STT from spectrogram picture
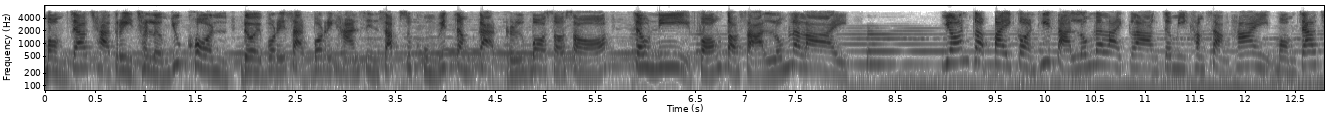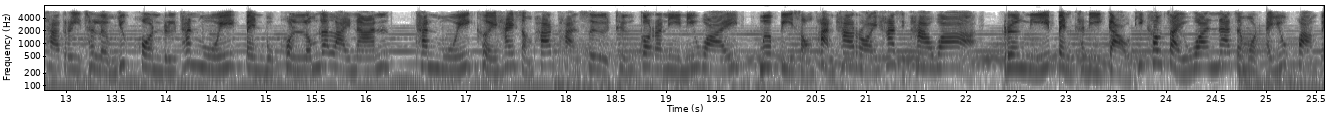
หม่อมเจ้าชาตรีเฉลิมยุคน โดยบริษัทบริหารสินทรัพย์สุขุมวิทจำกัด หรือบสส เจ้าหนี้ฟ้องต่อศาลล้มละลาย ย้อนกลับไปก่อนที่ศาลล้มละลายกลางจะมีคำสั่งให้หม่อมเจ้าชาตรีเฉลิมยุคนหรือท่านมุ้ยเป็นบุคคลล้มละลายนั้น ท่านมุ้ยเคยให้สัมภาษณ์ผ่านสื่อถึงกรณีนี้ไว้ เมื่อปี 2555 ว่า เรื่องนี้เป็นคดีเก่าที่เข้าใจว่าน่าจะหมดอายุความไป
